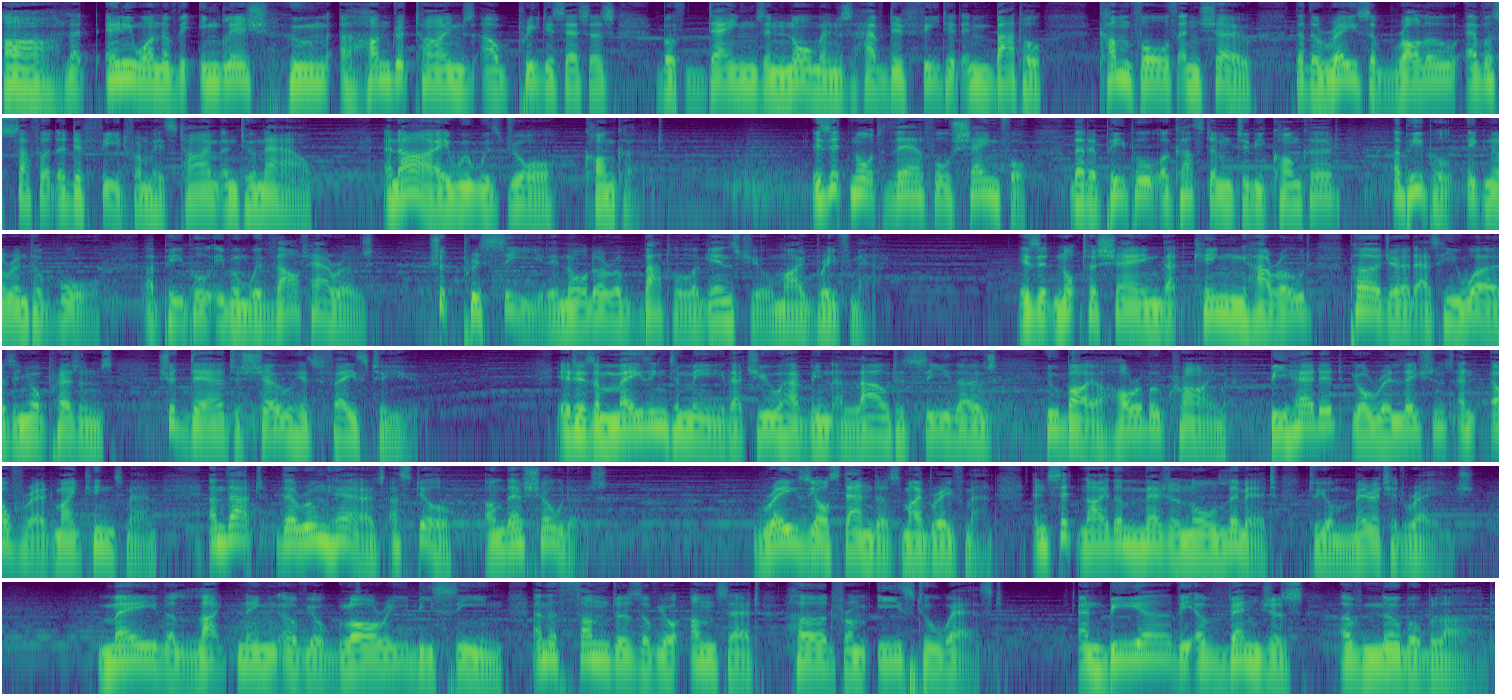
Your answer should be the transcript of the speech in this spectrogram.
Ah, let any one of the English, whom a hundred times our predecessors, both Danes and Normans, have defeated in battle, come forth and show that the race of Rollo ever suffered a defeat from his time until now, and I will withdraw conquered. Is it not therefore shameful that a people accustomed to be conquered, a people ignorant of war, a people even without arrows, should proceed in order of battle against you, my brave man? Is it not a shame that King Harold, perjured as he was in your presence, should dare to show his face to you? It is amazing to me that you have been allowed to see those who by a horrible crime beheaded your relations and Alfred my kinsman, and that their own hairs are still on their shoulders. Raise your standards, my brave man, and set neither measure nor limit to your merited rage. May the lightning of your glory be seen, and the thunders of your onset heard from east to west, and be the avengers of noble blood.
